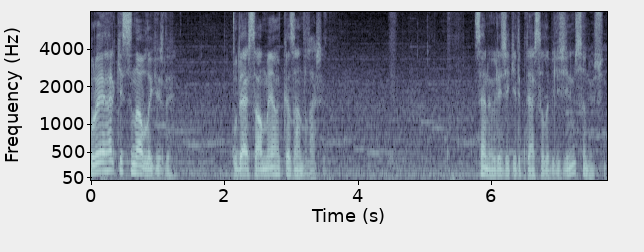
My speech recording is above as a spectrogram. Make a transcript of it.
Buraya herkes sınavla girdi. Bu ders almaya hak kazandılar. Sen öylece gelip ders alabileceğini mi sanıyorsun?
